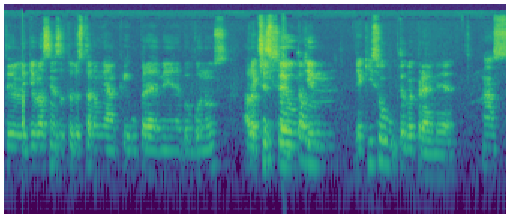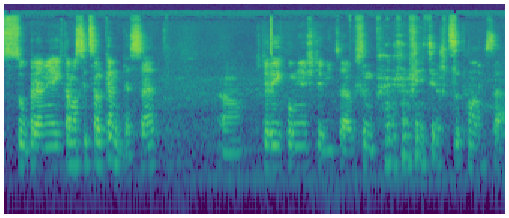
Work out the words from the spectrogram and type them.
ty lidi vlastně za to dostanou nějaký prémie nebo bonus, ale přispějou tam- tím, Jaký jsou u tebe prémie? na jsou prémie, jich tam asi celkem 10. A chtěli jich po mně ještě více, já už jsem věděl, co to mám psát.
